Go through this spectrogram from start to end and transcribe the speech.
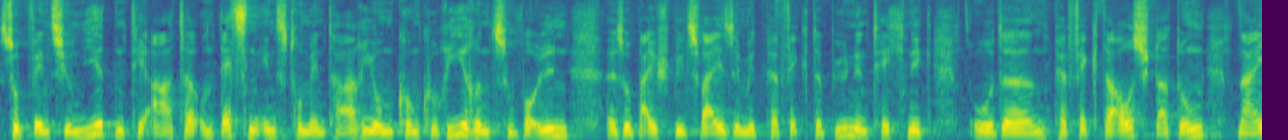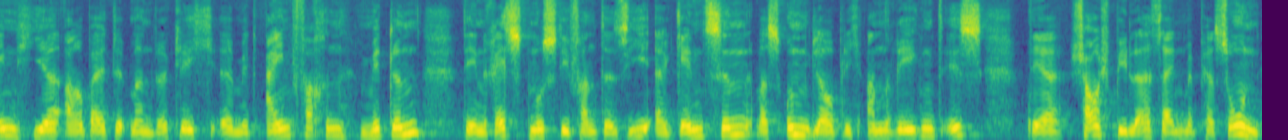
subventionierten Theater und dessen Instrumentarium konkurrieren zu wollen, also beispielsweise mit perfekter Bühnentechnik oder perfekter Ausstattung. Nein, hier arbeitet man wirklich äh, mit einfachen Mitteln. Den Rest muss die Fantasie ergänzen, was unglaublich anregend ist. Der Schauspieler, seine Person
